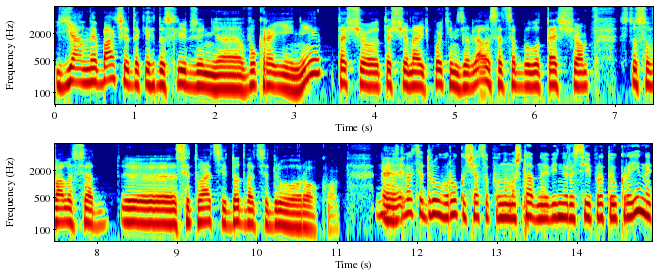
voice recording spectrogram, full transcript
Я не бачив таких досліджень е, в Україні. Те, що те, що навіть потім з'являлося, це було те, що стосувалося е, ситуації до 22-го року. Ну, Е, з 22-го року, з часу повномасштабної війни Росії проти України,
